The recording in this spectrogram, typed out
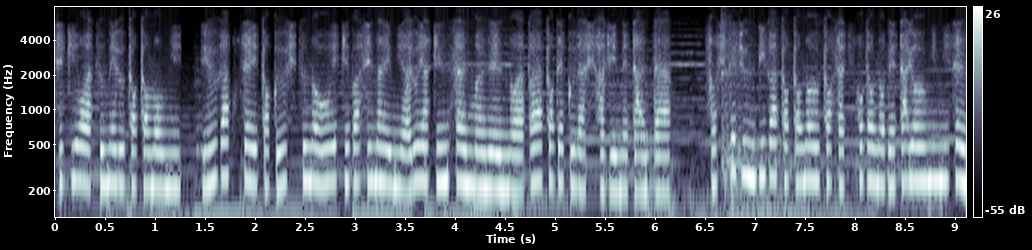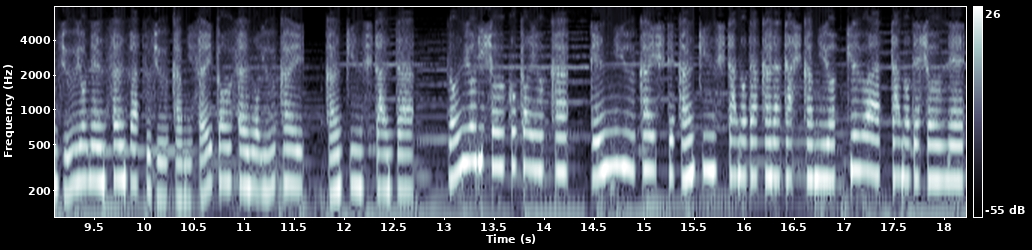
識を集めるとともに、留学生と空室の大市橋内にある家賃3万円のアパートで暮らし始めたんだ。そして準備が整うと先ほど述べたように2014年3月10日に斉藤さんを誘拐、監禁したんだ。論より証拠というか、現に誘拐して監禁したのだから確かに欲求はあったのでしょうね。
